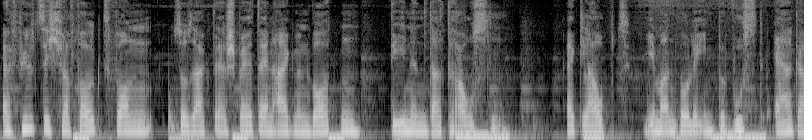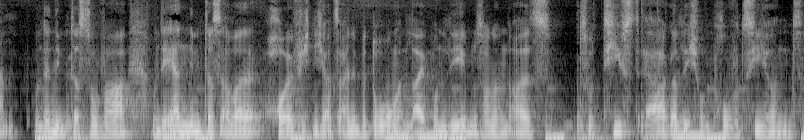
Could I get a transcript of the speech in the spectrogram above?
Er fühlt sich verfolgt von, so sagt er später in eigenen Worten, denen da draußen. Er glaubt, jemand wolle ihn bewusst ärgern. Und er nimmt das so wahr. Und er nimmt das aber häufig nicht als eine Bedrohung an Leib und Leben, sondern als zutiefst ärgerlich und provozierend.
